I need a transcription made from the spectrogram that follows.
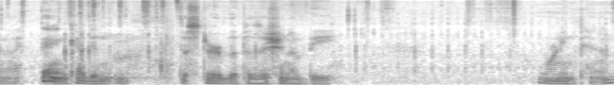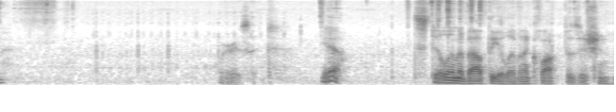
And I think I didn't disturb the position of the warning pin. Where is it? Yeah, it's still in about the 11 o'clock position.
